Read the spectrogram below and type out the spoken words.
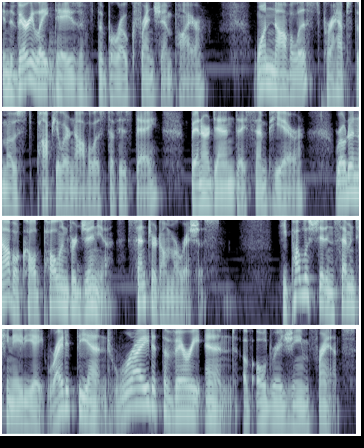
In the very late days of the Baroque French Empire, one novelist, perhaps the most popular novelist of his day, Bernardin de Saint Pierre, wrote a novel called Paul and Virginia, centered on Mauritius. He published it in 1788, right at the end, right at the very end of old regime France.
